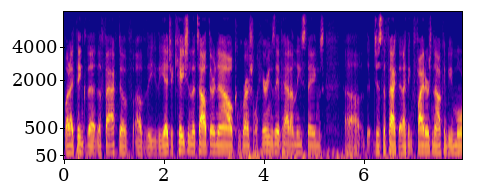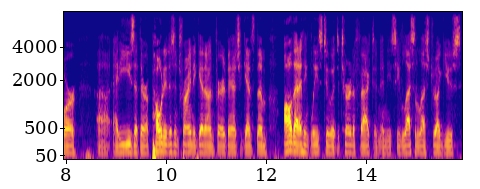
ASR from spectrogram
But I think the the fact of of the the education that's out there now, congressional hearings they've had on these things, uh, just the fact that I think fighters now can be more uh, at ease that their opponent isn't trying to get an unfair advantage against them. All that I think leads to a deterrent effect, and, and you see less and less drug use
